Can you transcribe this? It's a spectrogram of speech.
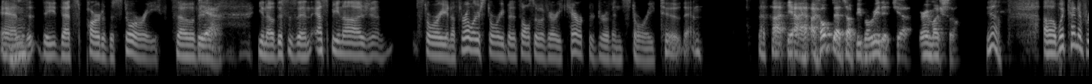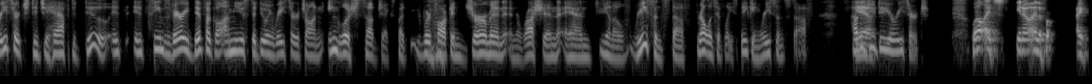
and mm-hmm. the, that's part of the story. So yeah, you know this is an espionage story and a thriller story, but it's also a very character driven story too. Then. Uh, yeah, I hope that's how people read it. Yeah, very much so. Yeah. Uh, what kind of research did you have to do? It, it seems very difficult. I'm used to doing research on English subjects, but we're mm-hmm. talking German and Russian and, you know, recent stuff, relatively speaking, recent stuff. How yeah. did you do your research? Well, it's, you know, and the, I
